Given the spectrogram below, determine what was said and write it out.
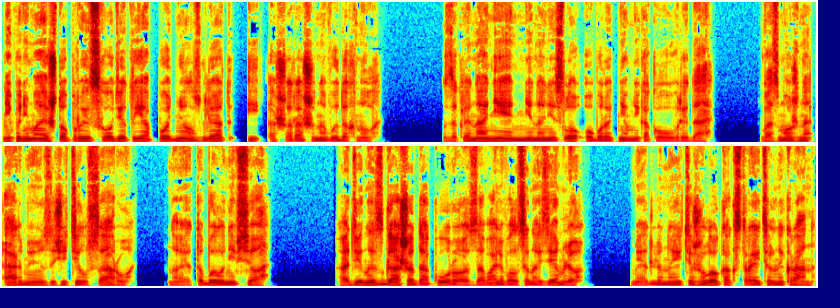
Не понимая, что происходит, я поднял взгляд и ошарашенно выдохнул. Заклинание не нанесло оборотням никакого вреда. Возможно, армию защитил Сару, но это было не все. Один из Гаша Дакуро заваливался на землю, медленно и тяжело, как строительный кран.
